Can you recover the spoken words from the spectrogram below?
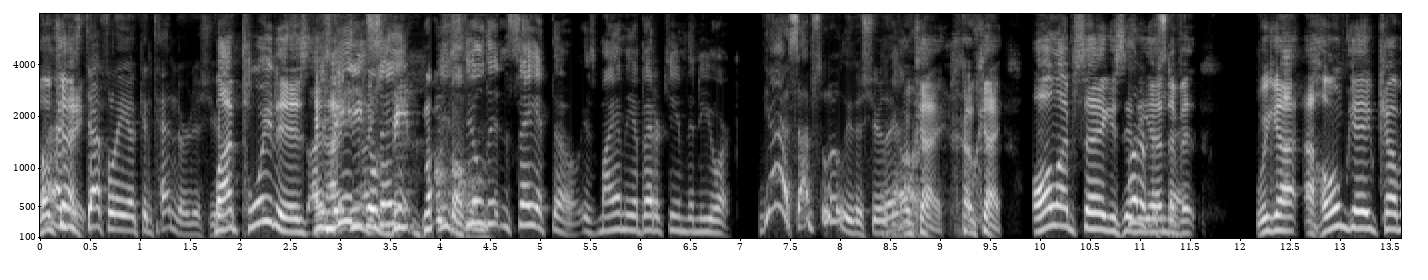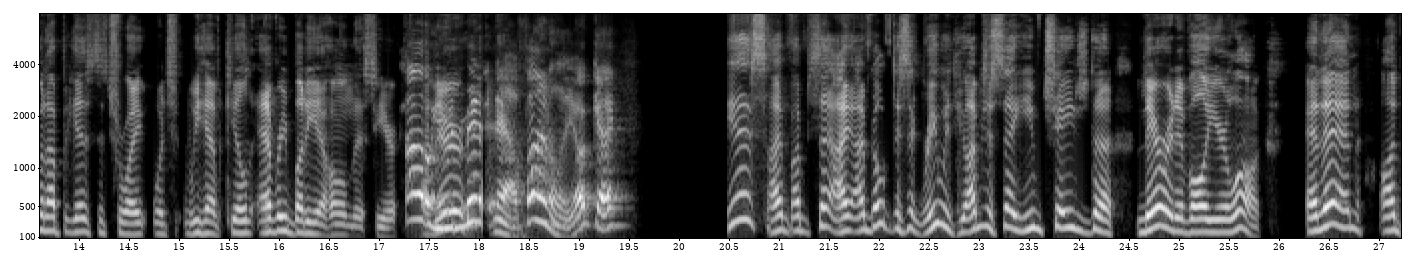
Okay, he's definitely a contender this year. My point is, I, I, Eagles beat both. You still them. didn't say it though. Is Miami a better team than New York? Yes, absolutely. This year okay. they are. Okay, okay. All I'm saying is, in 100%. the end of it, we got a home game coming up against Detroit, which we have killed everybody at home this year. Oh, you admit it now, finally. Okay. Yes, I'm, I'm saying I, I don't disagree with you. I'm just saying you've changed the narrative all year long. And then on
